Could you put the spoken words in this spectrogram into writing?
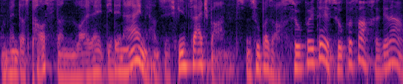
und wenn das passt, dann lädt die den ein. Kann sich viel Zeit sparen. Das ist eine super Sache. Super Idee, super Sache, genau.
